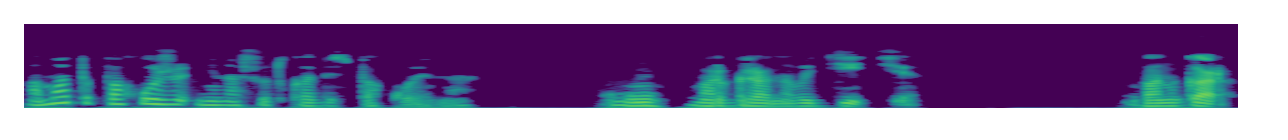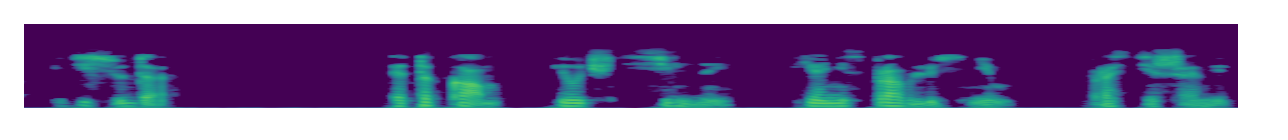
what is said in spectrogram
Амата, похоже, не на шутку обеспокоена. О, Марграновы дети! Вангар, иди сюда. Это Кам и очень сильный. Я не справлюсь с ним. Прости, Шамид.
